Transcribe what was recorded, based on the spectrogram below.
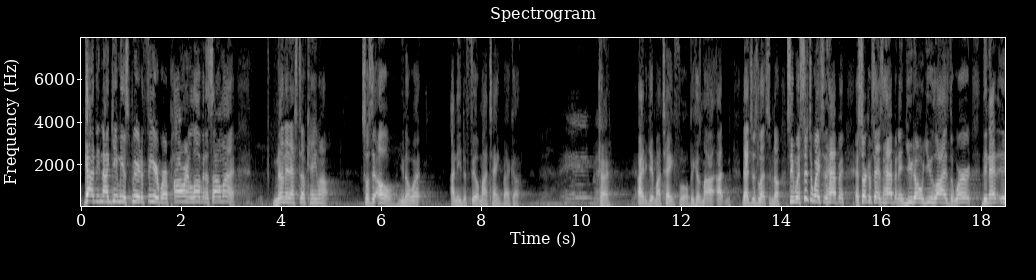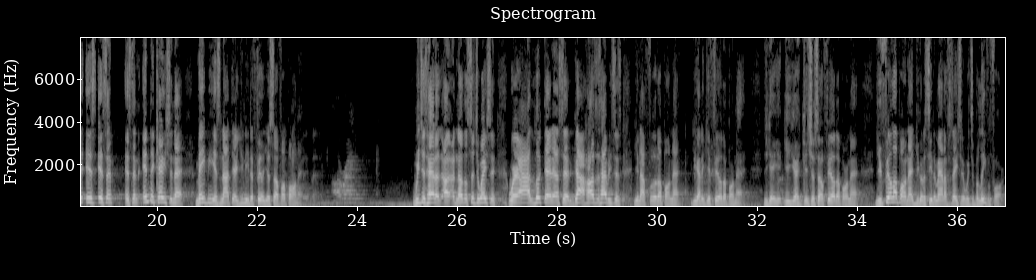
God did not give me a spirit of fear, but a power and love and a sound mind. None of that stuff came out. So I said, oh, you know what? I need to fill my tank back up. Amen. Okay. I had to get my tank full because my I, that just lets them know. See, when situations happen and circumstances happen and you don't utilize the word, then that is it's an it's an indication that maybe it's not there. You need to fill yourself up on it. All right. We just had a, a, another situation where I looked at it. I said, God, how's this happening? He says, You're not filled up on that. You got to get filled up on that. You, get, you got to get yourself filled up on that. You fill up on that, you're going to see the manifestation of what you're believing for.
